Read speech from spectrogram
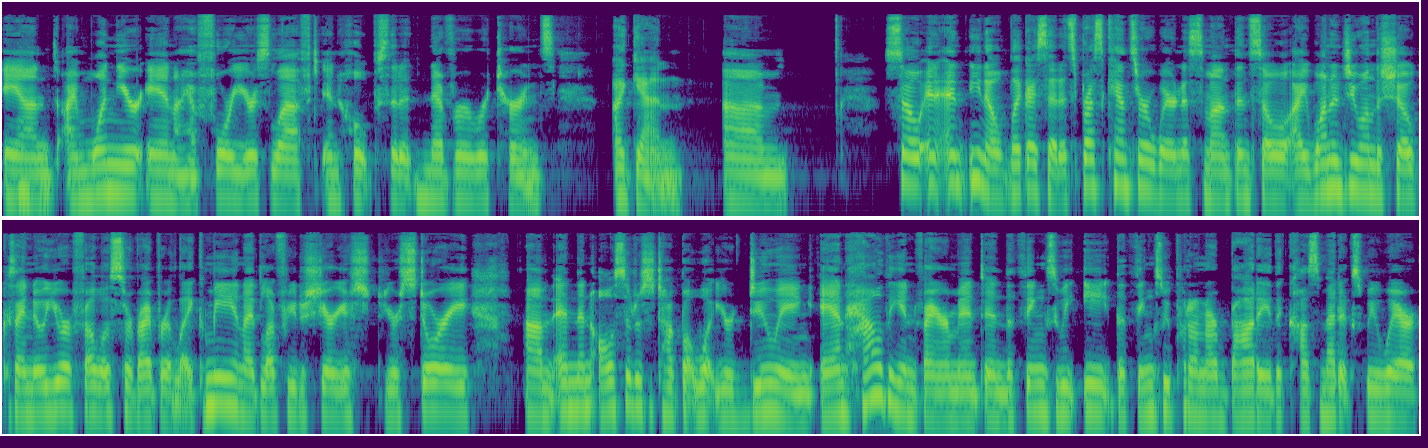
And mm-hmm. I'm one year in. I have four years left in hopes that it never returns again. Um, so, and, and, you know, like I said, it's Breast Cancer Awareness Month. And so I wanted you on the show because I know you're a fellow survivor like me, and I'd love for you to share your, your story. Um, and then also just to talk about what you're doing and how the environment and the things we eat, the things we put on our body, the cosmetics we wear,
